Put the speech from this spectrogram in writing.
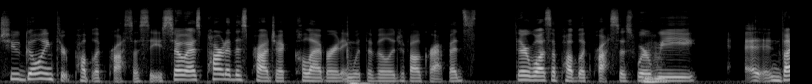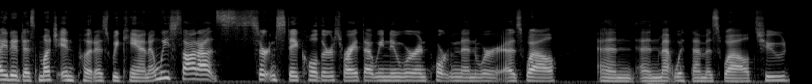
to going through public processes. So as part of this project, collaborating with the Village of Elk Rapids, there was a public process where Mhm. we uh, invited as much input as we can and we sought out certain stakeholders right that we knew were important and were as well and and met with them as well to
